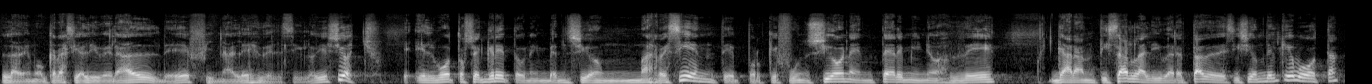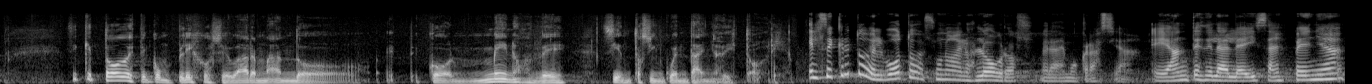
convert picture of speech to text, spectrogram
la democracia liberal de finales del siglo XVIII. El voto secreto, una invención más reciente, porque funciona en términos de garantizar la libertad de decisión del que vota, así que todo este complejo se va armando este, con menos de 150 años de historia. El secreto del voto es uno de los logros de la democracia. Eh, antes de la ley Sáenz Peña,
